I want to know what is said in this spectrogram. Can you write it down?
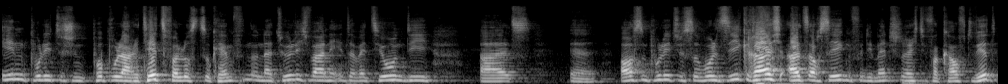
innenpolitischen Popularitätsverlust zu kämpfen und natürlich war eine Intervention, die als äh, außenpolitisch sowohl siegreich als auch Segen für die Menschenrechte verkauft wird.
